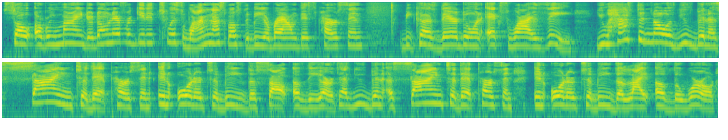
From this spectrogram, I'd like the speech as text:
So, a reminder don't ever get it twisted. Well, I'm not supposed to be around this person because they're doing XYZ. You have to know if you've been assigned to that person in order to be the salt of the earth. Have you been assigned to that person in order to be the light of the world?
